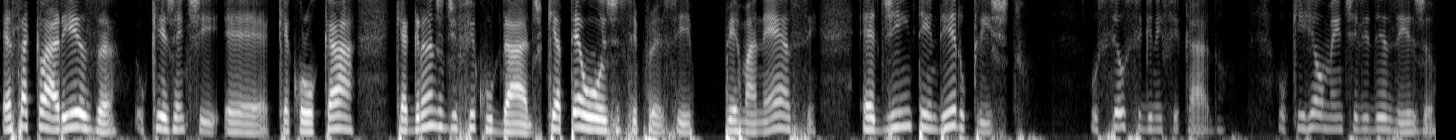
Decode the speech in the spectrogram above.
essa clareza, o que a gente é, quer colocar, que a grande dificuldade que até hoje se, se permanece, é de entender o Cristo, o seu significado, o que realmente ele deseja.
